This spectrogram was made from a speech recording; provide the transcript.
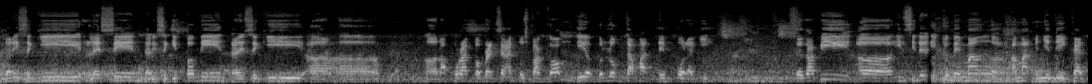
dari segi lesen, dari segi permit, dari segi uh, uh, uh, laporan pemeriksaan Puspakom dia belum tamat tempoh lagi. Tetapi uh, insiden itu memang amat menyedihkan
